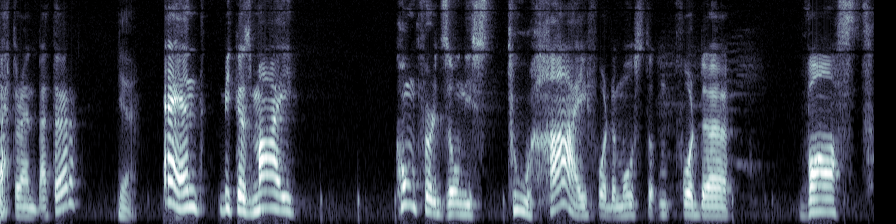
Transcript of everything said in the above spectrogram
better and better. yeah And because my comfort zone is too high for the most for the vast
